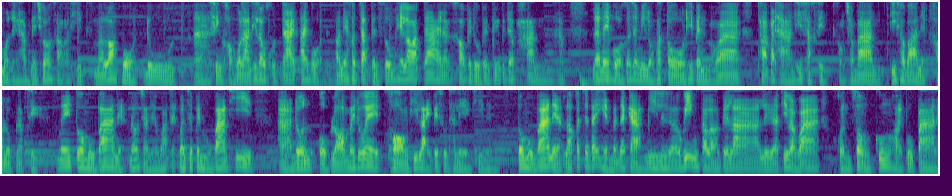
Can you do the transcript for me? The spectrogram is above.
หมดเลยครับในช่วงเสาร์อาทิตย์ มาลอดโบสถ์ดูอ่าสิ่งของโบราณที่เราขุดได้ใต้โบสถ์ตอนนี้เขาจัดเป็นซุ้มให้ลอดได้ แล้วก็เข้าไปดูเป็นพิพิธภัณฑ์ครับและในโบสถ์ก็จะมีหลวงพ่อโตที่เป็นแบบว่าพระประธานที่ศักดิ์สิทธิ์ของชาวบ้าน ที่ชาวบ้านเนี่ยเคารพนับถือ ในตัวหมู่บ้านเนี่ยนอกจากในวัดเนี่ยมันจะเป็นหมู่บ้านที่อ่าโดนโอบล้อมไปด้วยคลองที่ไหลไปสู่ทะเลอีกทีหนึ่ง ตรงหมู่บ้านเนี่ยเราก็จะได้เห็นบรรยากาศมีเรือวิ่งตลอดเวลาเรือที่แบบว่าขนส่งกุ้งหอยปูปลาอะไร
